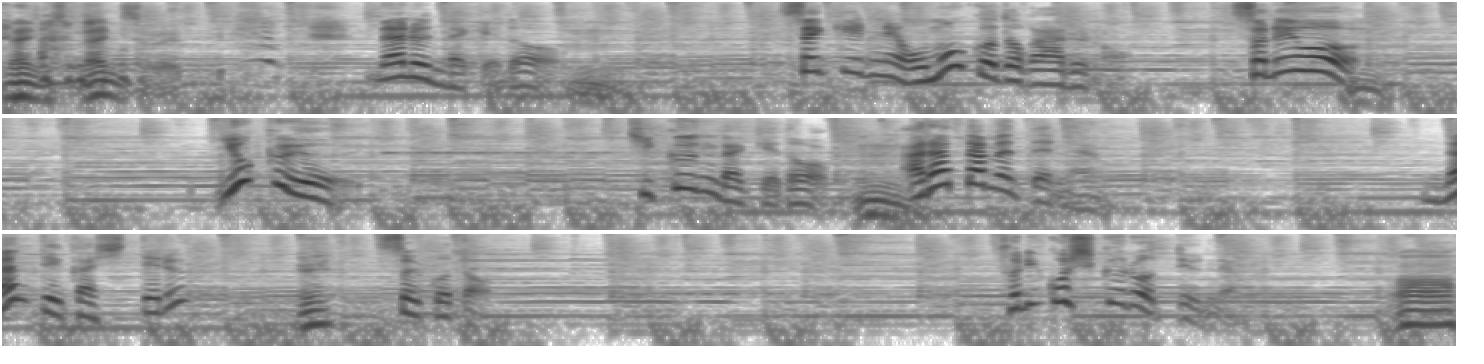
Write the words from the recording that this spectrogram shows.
うん、何何それなるんだけどうん。最近ね思うことがあるの。それをよく聞くんだけどうん、改めてねなんていうか知ってる？え？そういうこと。取り越し苦労って言うんだよ。あ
